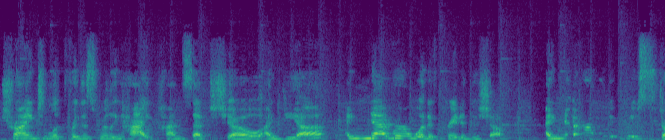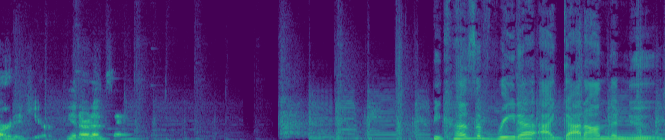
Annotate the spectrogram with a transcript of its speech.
trying to look for this really high concept show idea, I never would have created the show. I never would have started here. You know what I'm saying? Because of Rita, I got on the news.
